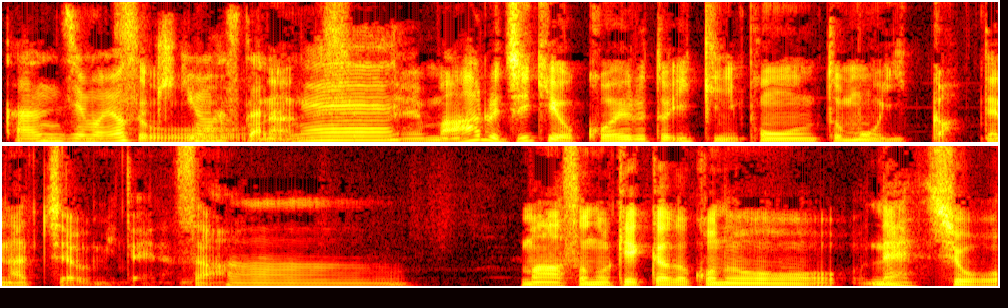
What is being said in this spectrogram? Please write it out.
感じもよく聞きますからね。よね。まあ、ある時期を超えると一気にポーンともういいかってなっちゃうみたいなさ。うん。まあ、その結果がこのね、小、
